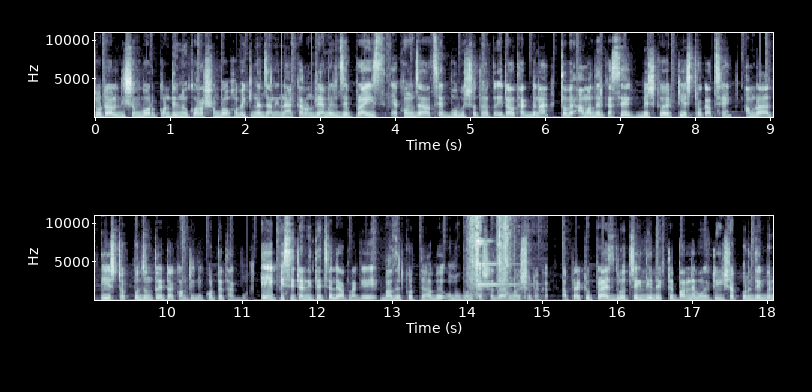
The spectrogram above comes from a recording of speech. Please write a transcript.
টোটাল ডিসেম্বর কন্টিনিউ করা সম্ভব হবে কিনা জানি না। কারণ র্যামের যে প্রাইস এখন যা আছে, ভবিষ্যতে হয়তো এটাও থাকবে না। তবে আমাদের কাছে বেশ কয়েকটি স্টক আছে। আমরা এই স্টক পর্যন্ত এটা কন্টিনিউ করতে থাকব। এই পিসিটা নিতে চাইলে আপনাকে বাজেট করতে হবে উনপঞ্চাশ হাজার নয়শো টাকা। আপনারা একটু প্রাইসগুলো চেক দিয়ে দেখতে পারেন এবং একটু হিসাব করে দেখবেন,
